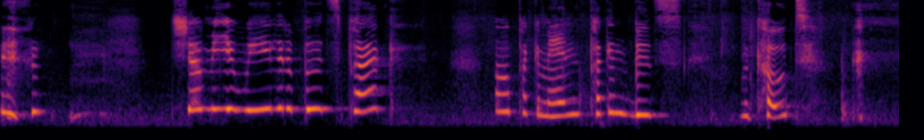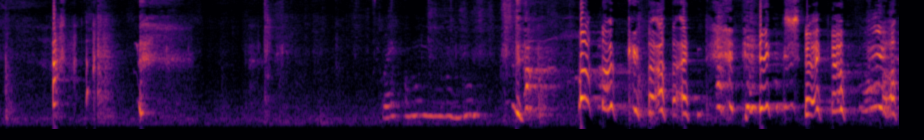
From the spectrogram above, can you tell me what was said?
show me your wee little boots, Puck. Oh, Puckerman, Puck in boots, the coat. Wait, I'm oh God! Your oh,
